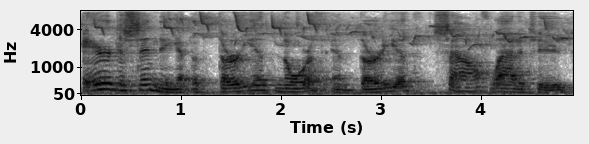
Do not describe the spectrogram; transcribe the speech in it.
air descending at the 30th north and 30th south latitude,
